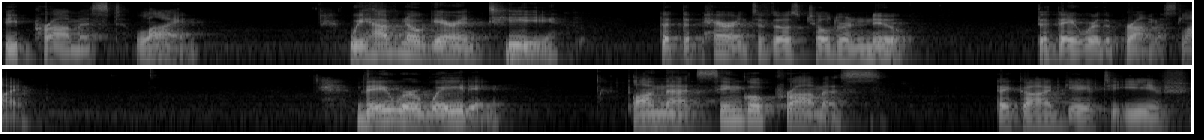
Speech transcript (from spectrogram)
the promised line. We have no guarantee that the parents of those children knew that they were the promised line. They were waiting on that single promise that God gave to Eve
